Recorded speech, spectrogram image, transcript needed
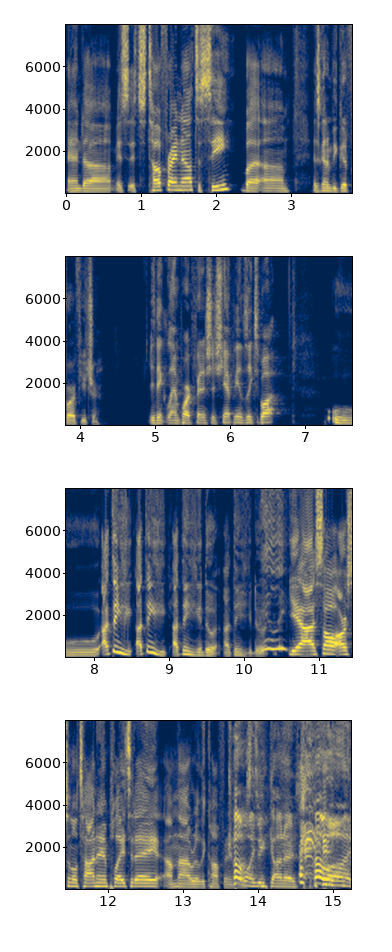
and uh, it's it's tough right now to see, but um, it's gonna be good for our future. You think Lampard finishes Champions League spot? Ooh, I think I think I think he can do it. I think he can do it. Really? it. Yeah, I saw Arsenal Tottenham play today. I'm not really confident. Come in those on, you two. Gunners! Come on!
